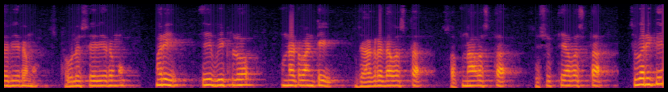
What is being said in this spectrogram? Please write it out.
శరీరము స్థూల శరీరము. మరి ఈ వీటిలో ఉన్నటువంటి జాగ్రత్త అవస్థ స్వప్నావస్థ సుశుక్తి అవస్థ చివరికి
